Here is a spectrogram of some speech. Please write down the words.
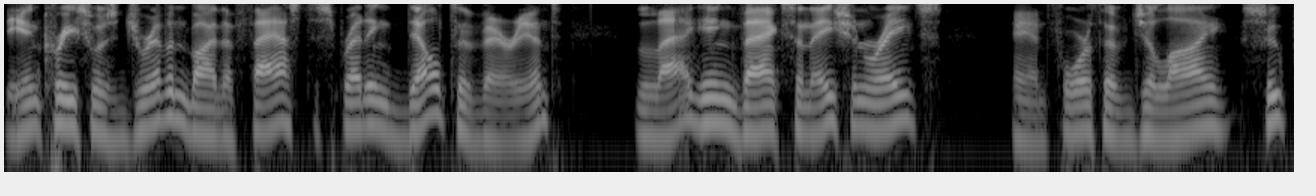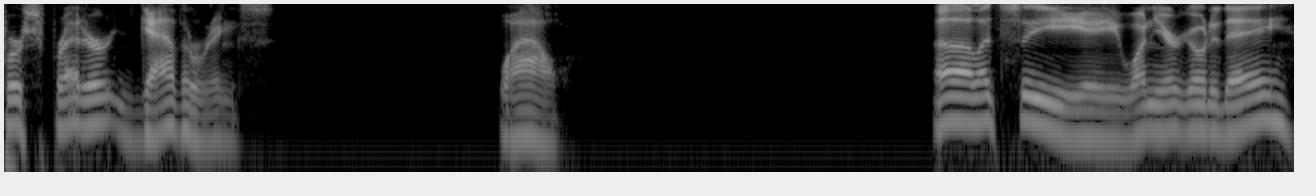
The increase was driven by the fast spreading Delta variant, lagging vaccination rates, and 4th of July super spreader gatherings. Wow. Uh, let's see. One year ago today,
